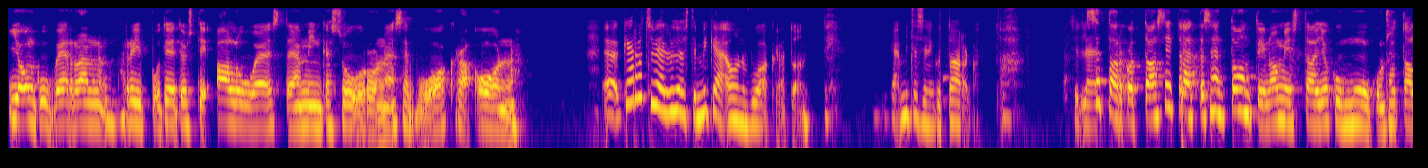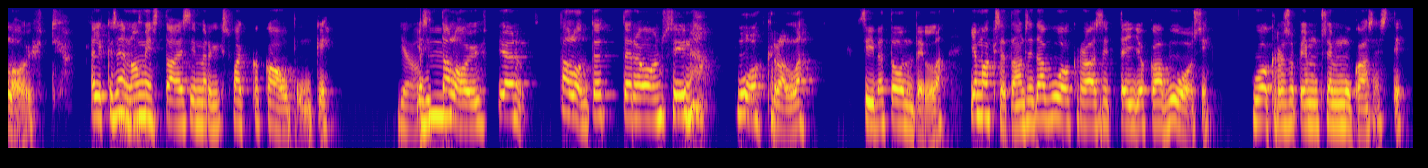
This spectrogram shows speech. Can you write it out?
jonkun verran, riippuu tietysti alueesta ja minkä suuruinen se vuokra on. Kerrotko vielä lyhyesti, mikä on vuokratontti? Mikä, mitä se niinku tarkoittaa? Silleen... Se tarkoittaa sitä, että sen tontin omistaa joku muu kuin se taloyhtiö. Eli sen mm. omistaa esimerkiksi vaikka kaupunki. Joo. Ja sitten mm. taloyhtiön talon tötterö on siinä vuokralla, siinä tontilla. Ja maksetaan sitä vuokraa sitten joka vuosi vuokrasopimuksen mukaisesti.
